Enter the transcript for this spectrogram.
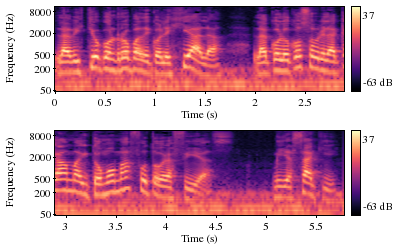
La vistió con ropa de colegiala, la colocó sobre la cama y tomó más fotografías. Miyazaki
